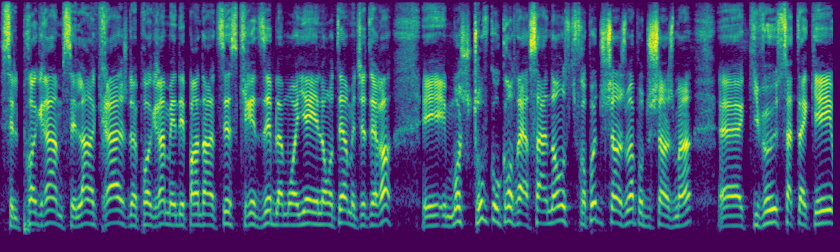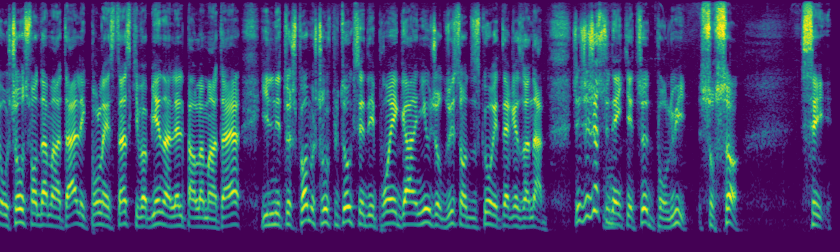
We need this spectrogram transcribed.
C'est le programme, c'est l'ancrage d'un programme indépendantiste crédible à moyen et long terme, etc. Et, moi, je trouve qu'au contraire, ça annonce qu'il fera pas du changement pour du changement, euh, qui veut s'attaquer aux choses fondamentales et que pour l'instant, ce qui va bien dans l'aile parlementaire, il n'y touche pas. Mais je trouve plutôt que c'est des points gagnés aujourd'hui. Son discours était raisonnable. J'ai juste une inquiétude pour lui sur ça c'est.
